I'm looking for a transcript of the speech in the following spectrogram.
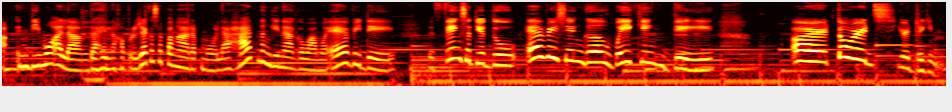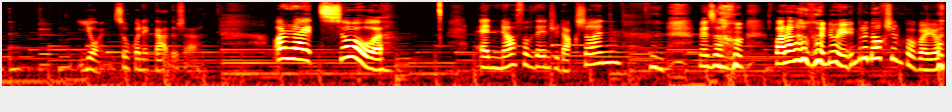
ha, hindi mo alam dahil naka-project ka sa pangarap mo lahat ng ginagawa mo every day the things that you do every single waking day are towards your dream yon so konektado siya Alright, so, enough of the introduction. Medyo, parang ang ano eh, introduction pa ba yun?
